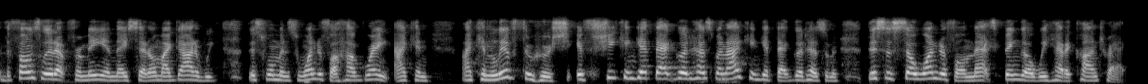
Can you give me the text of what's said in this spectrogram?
The phones lit up for me and they said oh my god we this woman's wonderful. How great. I can i can live through her. She, if she can get that good husband i can get that good husband. This is so wonderful. And that's bingo. We had a contract.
